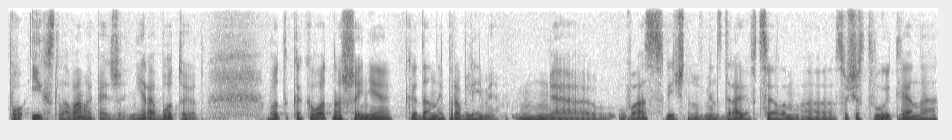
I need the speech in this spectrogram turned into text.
по их словам, опять же, не работают. Вот каково отношение к данной проблеме? Э, у вас лично в Минздраве в целом существует ли она,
